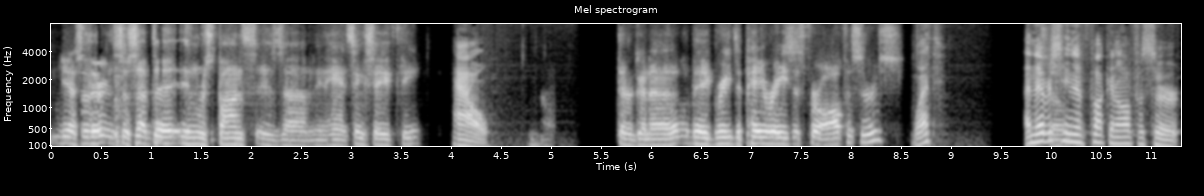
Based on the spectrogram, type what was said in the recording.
yeah, so there, so SEPTA in response is um, enhancing safety. How? They're gonna they agreed to pay raises for officers. What? I never So- seen a fucking officer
